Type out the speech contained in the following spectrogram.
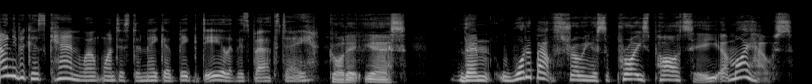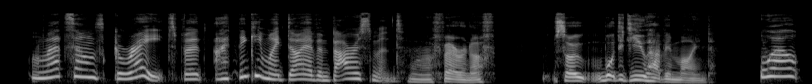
Only because Ken won't want us to make a big deal of his birthday. Got it, yes. Then what about throwing a surprise party at my house? Well, that sounds great, but I think he might die of embarrassment. Uh, fair enough. So, what did you have in mind? Well,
